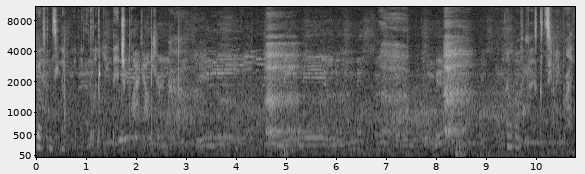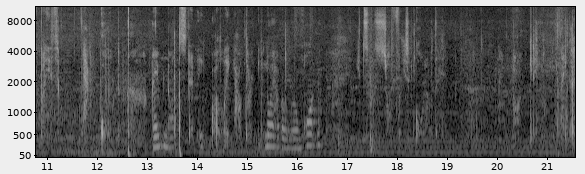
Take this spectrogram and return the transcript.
you guys can see that. It's literally pitch black out here. I don't know if you guys can see my breath, but it's that cold. I am not stepping all the way out there, even though I have a robe on. It's so freezing cold out there. And I'm not getting, like,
